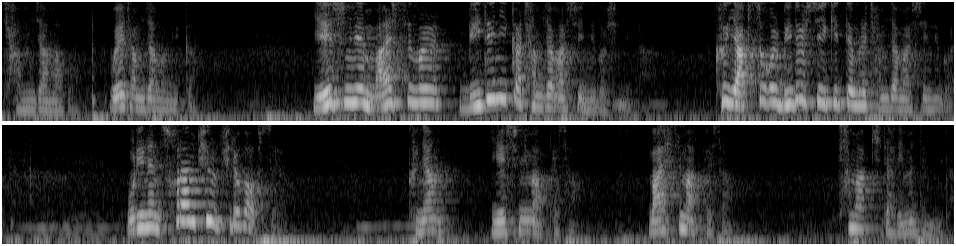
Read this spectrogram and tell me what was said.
잠잠하고 왜 잠잠합니까? 예수님의 말씀을 믿으니까 잠잠할 수 있는 것입니다. 그 약속을 믿을 수 있기 때문에 잠잠할 수 있는 거예요. 우리는 소란 피울 필요가 없어요. 그냥 예수님 앞에서 말씀 앞에서 참아 기다리면 됩니다.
